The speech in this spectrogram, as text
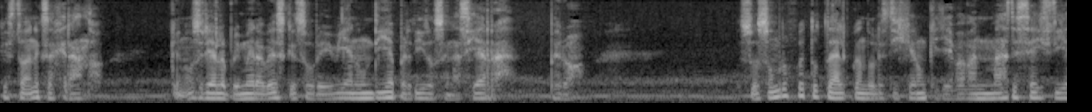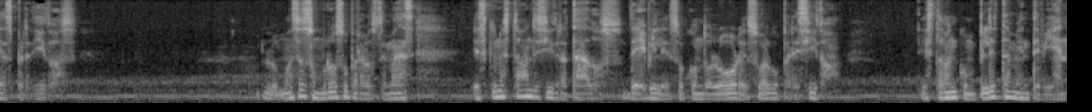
que estaban exagerando, que no sería la primera vez que sobrevivían un día perdidos en la sierra, pero su asombro fue total cuando les dijeron que llevaban más de seis días perdidos. Lo más asombroso para los demás es que no estaban deshidratados, débiles o con dolores o algo parecido. Estaban completamente bien.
